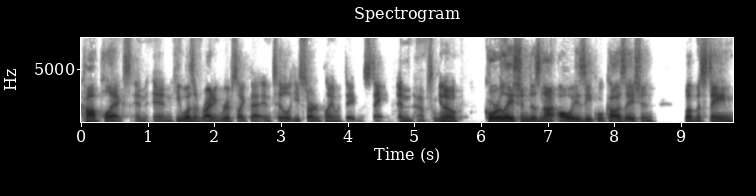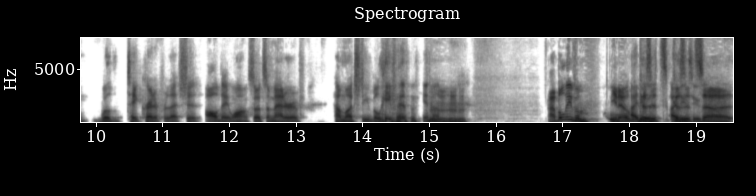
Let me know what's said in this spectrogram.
complex and and he wasn't writing riffs like that until he started playing with Dave Mustaine and absolutely, you know correlation does not always equal causation but Mustaine will take credit for that shit all day long so it's a matter of how much do you believe him you know I believe him. You know, because it's because it's too. uh,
